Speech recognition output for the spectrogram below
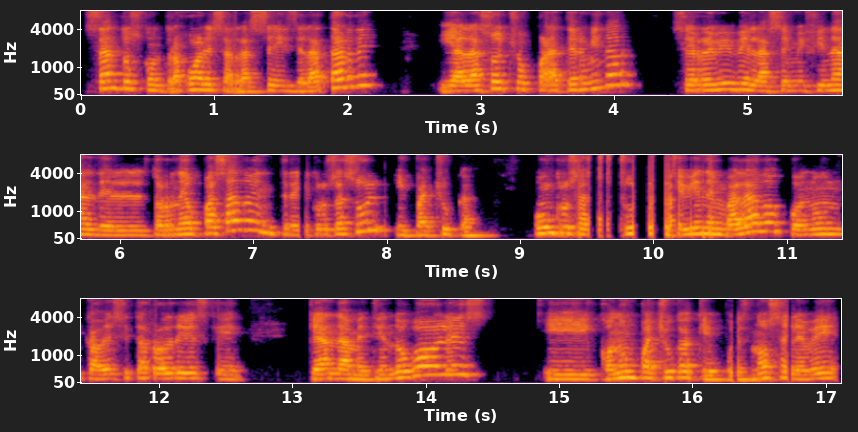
Santos contra Juárez a las 6 de la tarde y a las 8 para terminar se revive la semifinal del torneo pasado entre Cruz Azul y Pachuca. Un Cruz Azul que viene embalado con un Cabecita Rodríguez que, que anda metiendo goles y con un Pachuca que pues no se le ve,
